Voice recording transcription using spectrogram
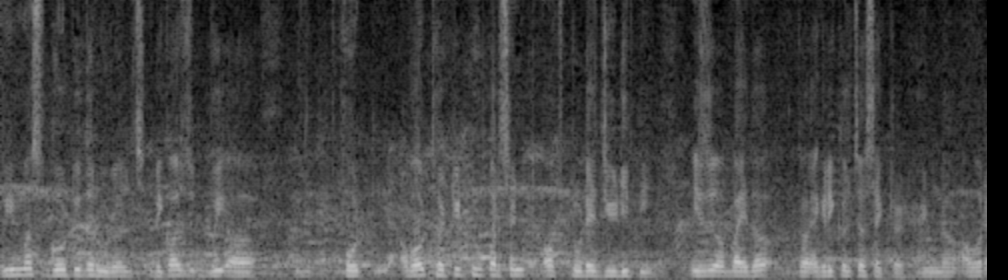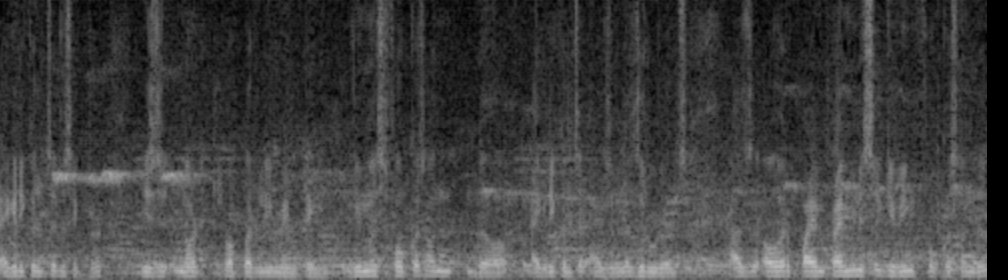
we must go to the rurals because we uh, for about 32% of today's gdp is uh, by the uh, agriculture sector and uh, our agriculture sector is not properly maintained. We must focus on the agriculture as well as the rurals. As our prime, prime minister giving focus on the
